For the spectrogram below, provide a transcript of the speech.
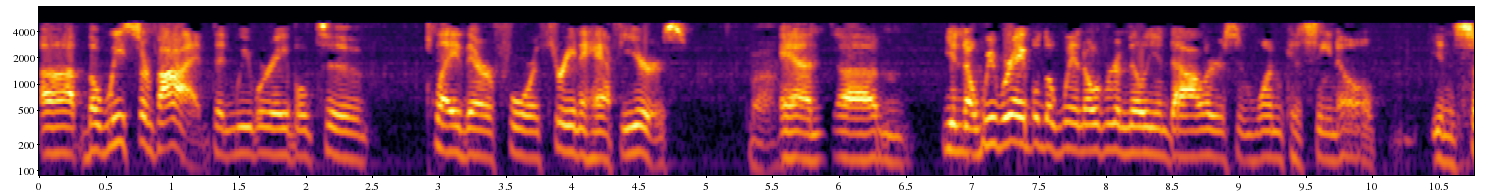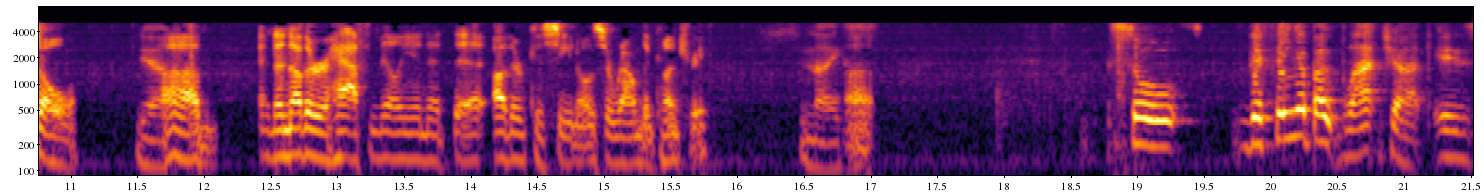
uh, but we survived and we were able to play there for three and a half years. Wow. And um, you know, we were able to win over a million dollars in one casino in Seoul, yeah. um, and another half million at the other casinos around the country. nice. uh, so the thing about blackjack is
